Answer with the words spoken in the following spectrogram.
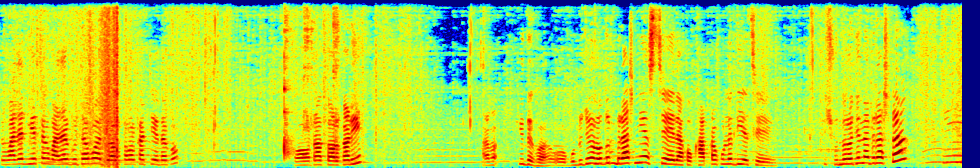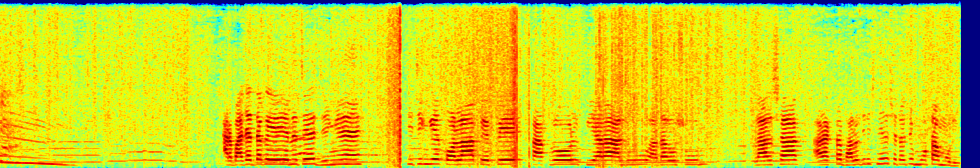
তো বাজার নিয়ে এসে বাজার গুছাবো, আর জল খাবার খাচ্ছি দেখো। কটা তরকারি। আর কি দেখো, ও গুড্ডুর জন্য নতুন ব্রাশ নিয়ে এসছে দেখো, খাপটা খুলে দিয়েছে। কি সুন্দর হয়েছে না ব্রাশটা? আর বাজার দেখো এই এনেছে ঝিঙে, চিচিঙ্গে, কলা, পেঁপে, কাঁকরোল, পেয়ারা, আলু, আদা, রসুন। লাল শাক আর একটা ভালো জিনিস নিয়েছে সেটা হচ্ছে মোটা মুড়ি।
